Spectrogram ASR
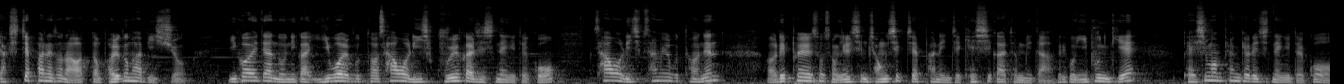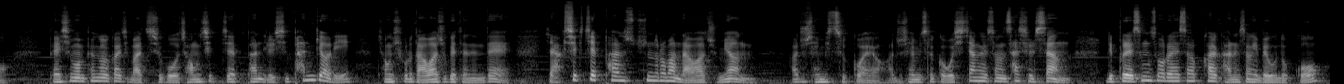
약식 재판에서 나왔던 벌금 합의 이슈 이거에 대한 논의가 2월부터 4월 29일까지 진행이 되고 4월 23일부터는 어, 리플 소송 1심 정식 재판이 이제 개시가 됩니다. 그리고 2분기에 배심원 판결이 진행이 되고 배심원 판결까지 마치고 정식 재판 1심 판결이 정식으로 나와주게 되는데 약식 재판 수준으로만 나와주면 아주 재밌을 거예요. 아주 재밌을 거고 시장에서는 사실상 리플의 승소를 해석할 가능성이 매우 높고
